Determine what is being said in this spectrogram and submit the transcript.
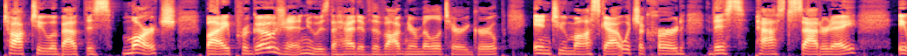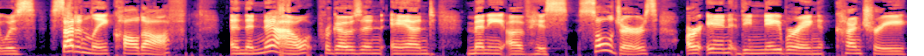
talk to about this march by Prigozhin, who is the head of the Wagner military group, into Moscow, which occurred this past Saturday. It was suddenly called off. And then now, Prigozhin and many of his soldiers are in the neighboring country,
